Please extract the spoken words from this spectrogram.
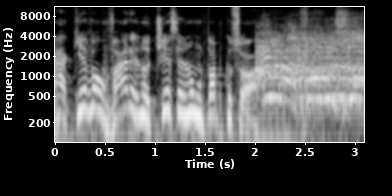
Aqui vão várias notícias num tópico só. E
